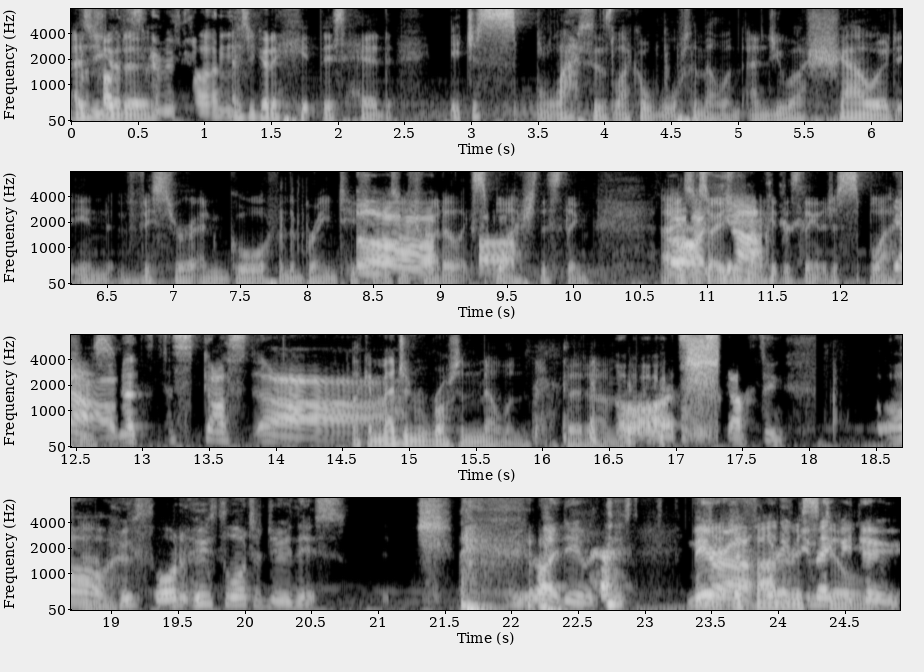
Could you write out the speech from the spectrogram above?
as you go to gonna be fun. as you go to hit this head, it just splatters like a watermelon, and you are showered in viscera and gore from the brain tissue as you try to like splash this thing. Uh, as, you, Oh, sorry, as you try to hit this thing, and it just splashes. Yeah, that's disgusting. Ah. Like imagine rotten melon, but um, Oh, that's disgusting. Oh, Um, who thought who thought to do this? Whose idea was this? the- the Mira, what father did is you make me still- do?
